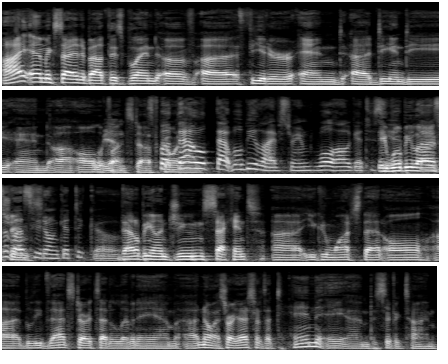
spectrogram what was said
I am excited about this blend of uh, theater and uh, D&D and uh, all the yeah. fun stuff But that will, that will be live streamed. We'll all get to see it. will be live Those of us who don't get to go. That'll be on June 2nd. Uh, you can watch that all. Uh, I believe that starts at 11 a.m. Uh, no, sorry, that starts at 10 a.m. Pacific time.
